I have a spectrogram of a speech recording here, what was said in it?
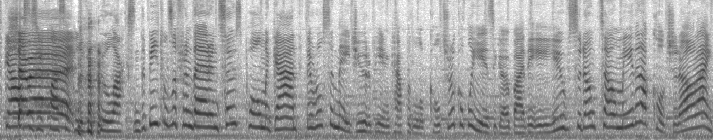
Scouse Show is a classic! Liverpool accent. The Beatles are from there, and so's Paul McGann. They were also made European Capital of Culture a couple of years ago by the EU, so don't tell me they're not cultured, alright?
